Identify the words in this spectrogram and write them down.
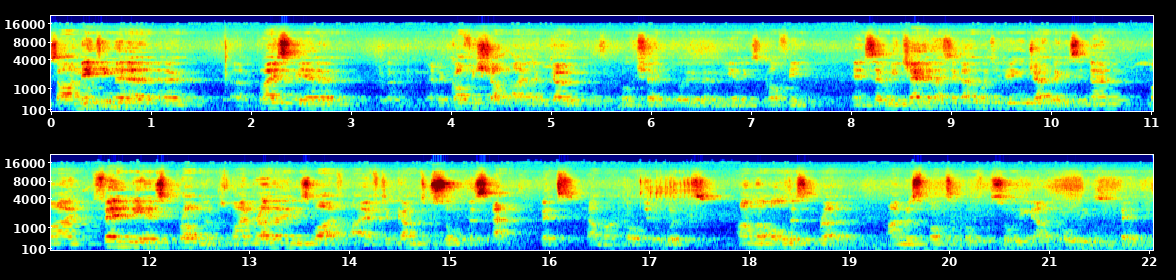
so I met him at a, at a, a place, we had a, um, at a coffee shop, I had a Coke, or a milkshake, whatever, and he had his coffee. And so we chatted. I said, Oh, what are you doing in Joburg? He said, No, my family has problems. My brother and his wife. I have to come to sort this out. That's how my culture works. I'm the oldest brother. I'm responsible for sorting out all these family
